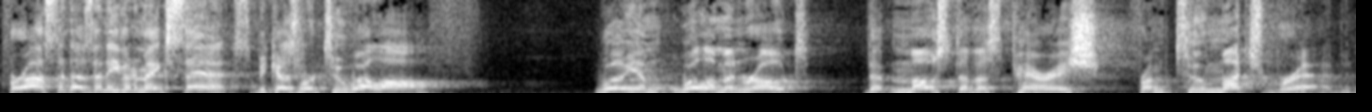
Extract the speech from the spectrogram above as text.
For us, it doesn't even make sense because we're too well off. William Willimon wrote that most of us perish from too much bread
